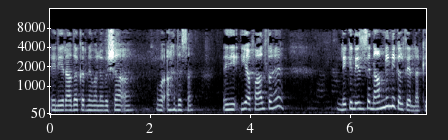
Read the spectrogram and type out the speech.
یعنی ارادہ کرنے والا وشا و احدسا یعنی یہ افعال تو ہے لیکن اس سے نام نہیں نکلتے اللہ کے۔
